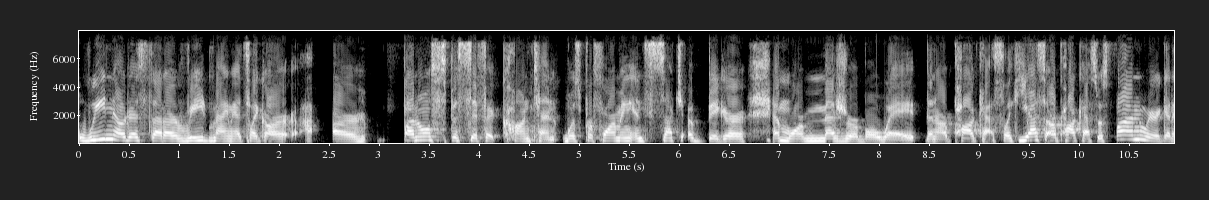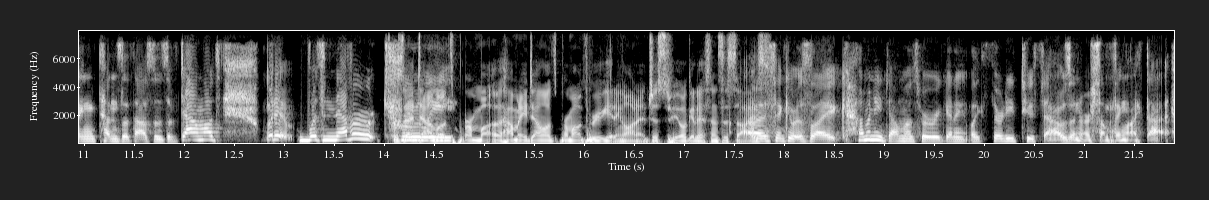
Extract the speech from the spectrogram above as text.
we noticed that our lead magnets, like our our funnel specific content, was performing in such a bigger and more measurable way than our podcast. Like, yes, our podcast was fun; we were getting tens of thousands of downloads, but it was never Was truly. that downloads per month? How many downloads per month were you getting on it? Just so you'll get a sense of size. I think it was like how many downloads were we getting? Like thirty-two thousand or something like that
